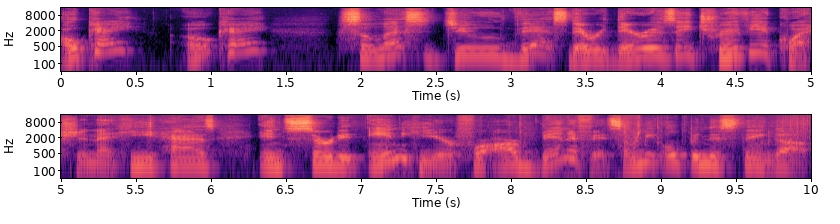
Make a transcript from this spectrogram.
okay, okay. So let's do this. There, there is a trivia question that he has inserted in here for our benefit. So let me open this thing up.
